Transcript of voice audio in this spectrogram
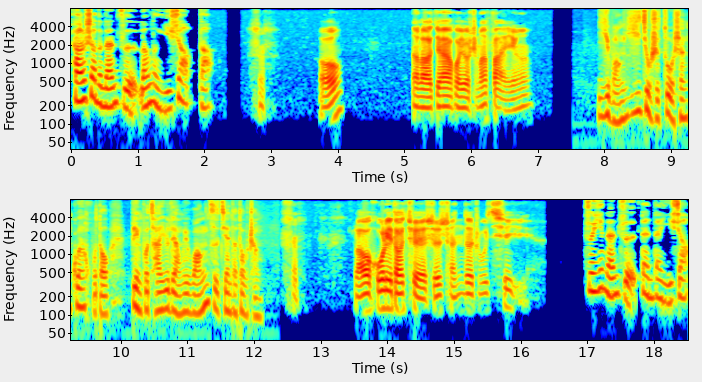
堂上的男子冷冷一笑，道：“哼，哦，那老家伙有什么反应？”一王依旧是坐山观虎斗，并不参与两位王子间的斗争。哼，老狐狸倒确实沉得住气。紫衣男子淡淡一笑，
